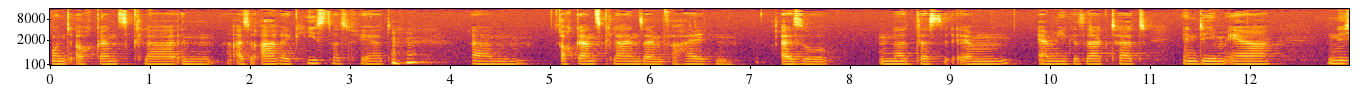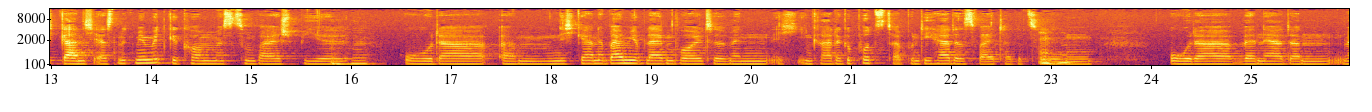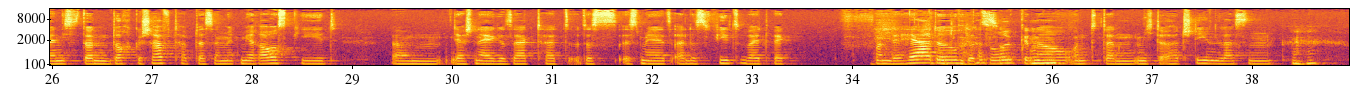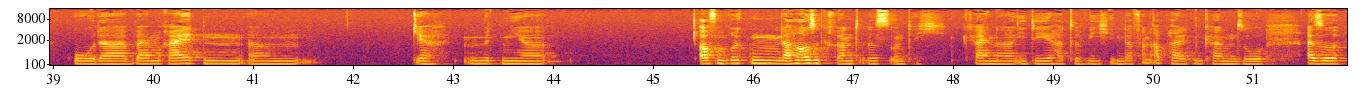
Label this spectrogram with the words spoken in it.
und auch ganz klar in, also Arek hieß das Pferd, mhm. ähm, auch ganz klar in seinem Verhalten. Also, ne, dass ähm, er mir gesagt hat, indem er nicht gar nicht erst mit mir mitgekommen ist zum Beispiel mhm. oder ähm, nicht gerne bei mir bleiben wollte, wenn ich ihn gerade geputzt habe und die Herde ist weitergezogen. Mhm. Oder wenn er dann, wenn ich es dann doch geschafft habe, dass er mit mir rausgeht, ähm, ja schnell gesagt hat, das ist mir jetzt alles viel zu weit weg von der Herde und wieder zurück. genau mhm. und dann mich da hat stehen lassen. Mhm. Oder beim Reiten ähm, ja, mit mir auf dem Rücken nach Hause gerannt ist und ich keine Idee hatte, wie ich ihn davon abhalten kann. So, also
